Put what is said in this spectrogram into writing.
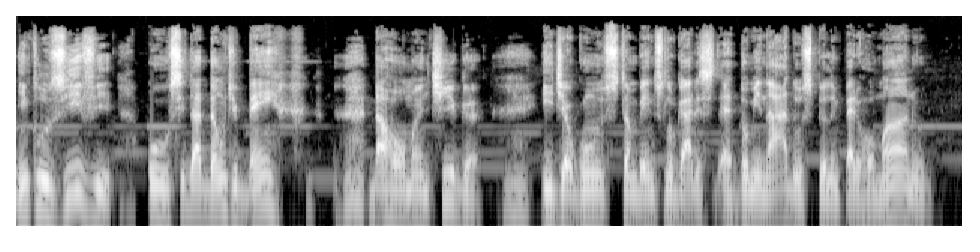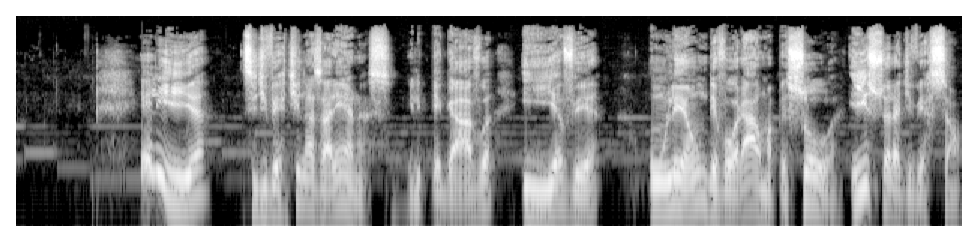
Inclusive, o cidadão de bem da Roma antiga e de alguns também dos lugares é, dominados pelo Império Romano, ele ia se divertir nas arenas. Ele pegava e ia ver um leão devorar uma pessoa. Isso era diversão.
